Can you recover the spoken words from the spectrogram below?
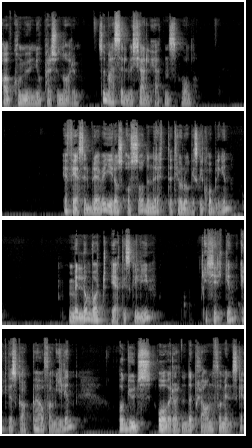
av communio personarum, som er selve kjærlighetens mål. Efeserbrevet gir oss også den rette teologiske koblingen mellom vårt etiske liv i kirken, ekteskapet og familien og Guds overordnede plan for mennesket.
